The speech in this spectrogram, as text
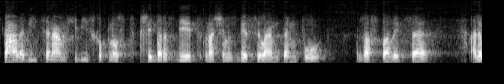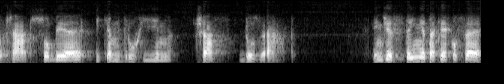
Stále více nám chybí schopnost přibrzdit v našem zběsilém tempu, zastavit se a dopřát sobě i těm druhým čas dozrát. Jenže stejně tak, jako se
